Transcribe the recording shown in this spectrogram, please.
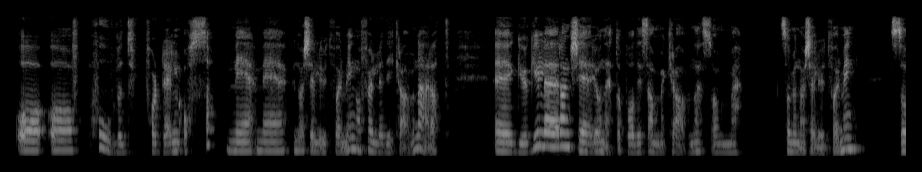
Og, og hovedfordelen også med, med universell utforming og følge de kravene, er at eh, Google rangerer jo nettopp på de samme kravene som, som universell utforming. Så,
